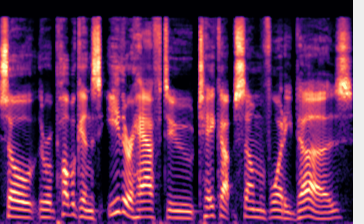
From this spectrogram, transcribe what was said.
So the Republicans either have to take up some of what he does,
